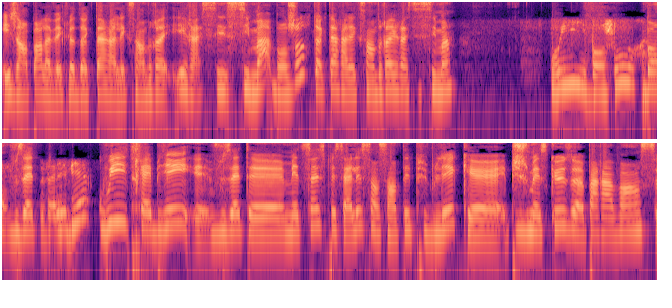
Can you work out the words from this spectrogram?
et j'en parle avec le docteur Alexandra Irassi-Sima. Bonjour, docteur Alexandra Irassi-Sima. Oui, bonjour. Bon, vous êtes. Vous allez bien? Oui, très bien. Euh, vous êtes euh, médecin spécialiste en santé publique. et puis je m'excuse par avance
